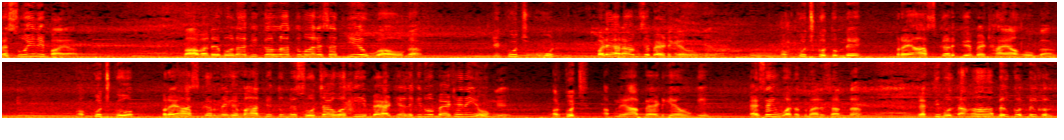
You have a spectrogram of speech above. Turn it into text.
मैं सो ही नहीं पाया। बाबा ने बोला कि कल रात तुम्हारे साथ ये हुआ होगा कि कुछ ऊँट बड़े आराम से बैठ गए होंगे, और कुछ को तुमने प्रयास करके बैठाया होगा, और कुछ को प्रयास करने के बाद भी तुमने सोचा हुआ कि ये बैठ जाए लेकिन वो बैठे नहीं होंगे, और कुछ अपने आप बैठ गए होंगे। ऐसा ही हुआ था तुम्हारे साथ ना? व्यक्ति बोलता हाँ हाँ बिल्कुल बिल्कुल,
